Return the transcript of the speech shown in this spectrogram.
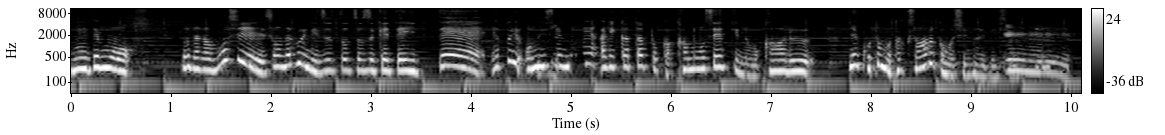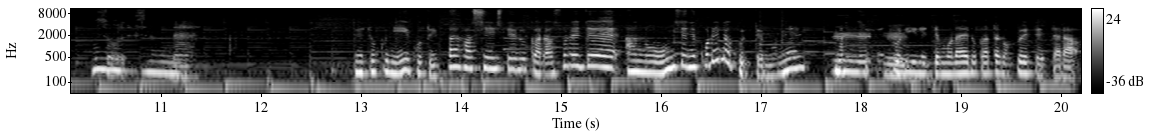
ね、でも、そうだな、もしそんな風にずっと続けていって、やっぱりお店のね、あり方とか可能性っていうのも変わる、ね、こともたくさんあるかもしれないですよね。うん、そうですよね。で特にいいこといっぱい発信してるから、それで、あの、お店に来れなくてもね、取り入れてもらえる方が増えてったら、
